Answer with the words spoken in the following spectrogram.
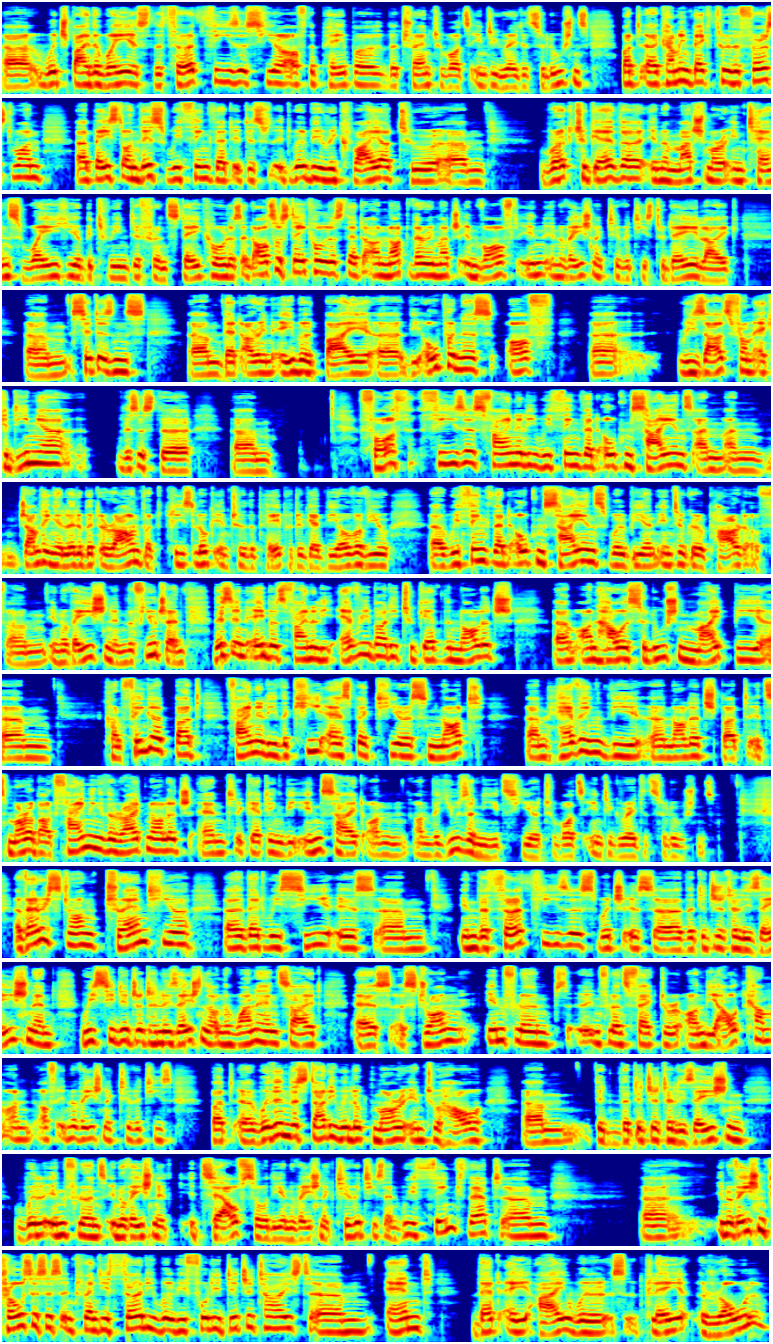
Uh, which, by the way, is the third thesis here of the paper, the trend towards integrated solutions. But uh, coming back to the first one, uh, based on this, we think that it is it will be required to um, work together in a much more intense way here between different stakeholders and also stakeholders that are not very much involved in innovation activities today, like um, citizens um, that are enabled by uh, the openness of uh, results from academia. This is the um, fourth thesis. Finally, we think that open science, I'm, I'm jumping a little bit around, but please look into the paper to get the overview. Uh, we think that open science will be an integral part of um, innovation in the future. And this enables finally everybody to get the knowledge um, on how a solution might be um, configured. But finally, the key aspect here is not um, having the uh, knowledge, but it's more about finding the right knowledge and getting the insight on, on the user needs here towards integrated solutions. A very strong trend here uh, that we see is um, in the third thesis, which is uh, the digitalization. And we see digitalization on the one hand side as a strong influence, influence factor on the outcome on, of innovation activities, but uh, within the study, we looked more into how um, the, the, digitalization will influence innovation it, itself, so the innovation activities. And we think that um, uh, innovation processes in 2030 will be fully digitized um, and that AI will play a role.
